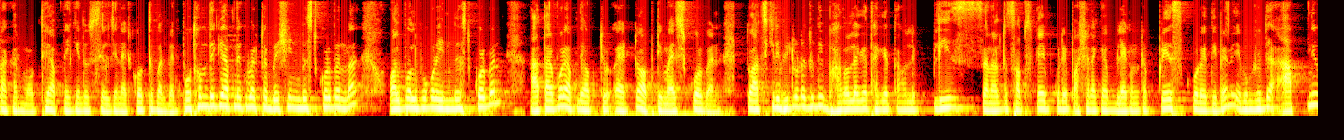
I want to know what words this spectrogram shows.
টাকার মধ্যে আপনি কিন্তু সেল জেনারেট করতে পারবেন। প্রথম দিকে আপনি খুব একটা বেশি ইনভেস্ট করবেন না, অল্প অল্প করে ইনভেস্ট করবেন, আর তারপরে আপনি একটা অপটিমাইজ করবেন। তো আজকের ভিডিওটা যদি ভালো লেগে থাকে, তাহলে প্লিজ চ্যানেলটা সাবস্ক্রাইব করে পাশে রাখা ব্ল্যাকনটা প্রেস করে দিবেন এবং যদি আপনিও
